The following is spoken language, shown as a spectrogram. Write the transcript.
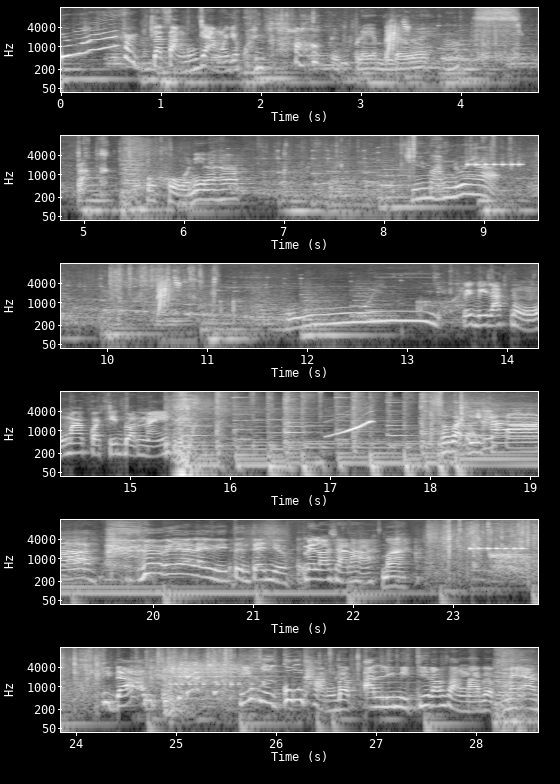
เยอะมากจะสั่งทุกอย่างมายกเว้นข้าวเปรมเปรมๆไปเลยปรักโอ้โห นี่นะครับ มีมันด้วยอะอุ้ยบีบีรักหนูมากกว่าชีสบอลไหม สวัสดีค่ะ ไม่ใช่อะไรหนูตื่นเต้นอยู่ ไม่รอช้านะคะ มา ผิดด้าน นี่คือกุ้งถังแบบอันลิมิตที่เราสั่งมาแบบไม่อัน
